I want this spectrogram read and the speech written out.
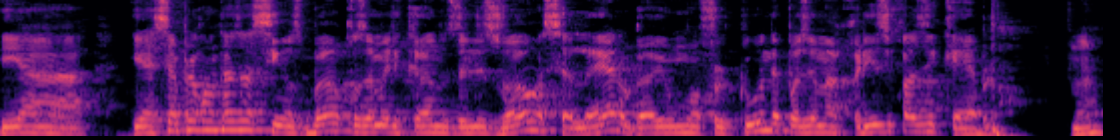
E, a, e é sempre acontece assim, os bancos americanos, eles vão, aceleram, ganham uma fortuna, depois vem uma crise e quase quebram, né?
